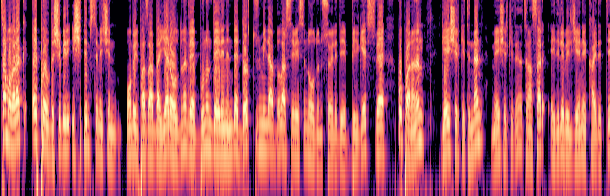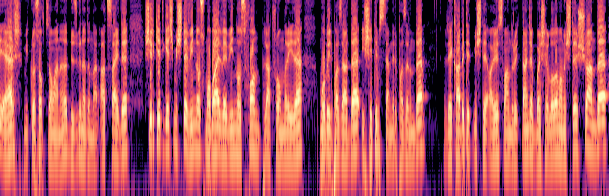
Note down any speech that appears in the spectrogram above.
tam olarak Apple dışı bir işitim sistemi için mobil pazarda yer olduğunu ve bunun değerinin de 400 milyar dolar seviyesinde olduğunu söyledi Bill Gates ve bu paranın G şirketinden M şirketine transfer edilebileceğini kaydetti. Eğer Microsoft zamanında düzgün adımlar atsaydı şirket geçmişte Windows Mobile ve Windows Phone platformlarıyla mobil pazarda işletim sistemleri pazarında rekabet etmişti. iOS ve Android'de ancak başarılı olamamıştı. Şu anda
